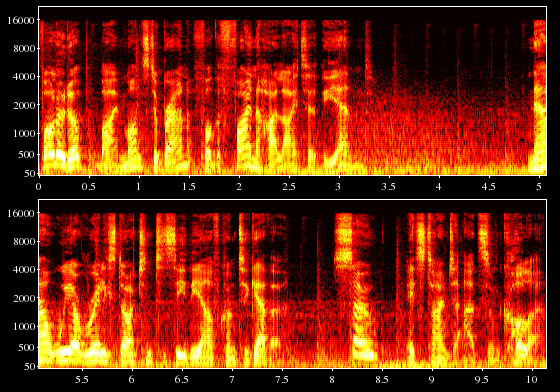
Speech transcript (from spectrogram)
followed up by monster brown for the finer highlight at the end. Now we are really starting to see the elf come together, so it's time to add some colour.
